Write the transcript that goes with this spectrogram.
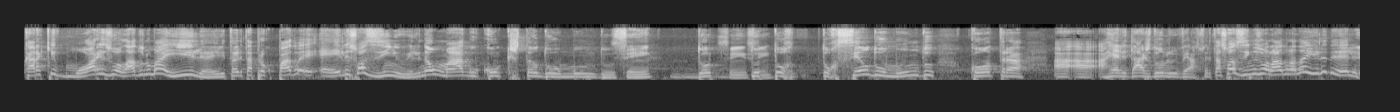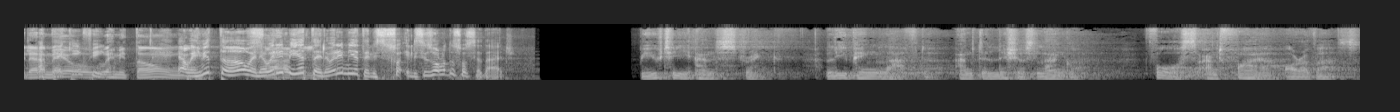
cara que mora isolado numa ilha. Ele- Então ele tá preocupado, é, é ele sozinho. Ele não é um mago conquistando o mundo. Sim. Do, Sim, do- sim. tor- torcendo o mundo contra a, a, a realidade do universo. Ele tá sozinho, isolado lá na ilha dele. Ele era Até meio que, enfim. o ermitão. É o ermitão, ele é o sabe? eremita, ele é o eremita, ele se, ele se isolou da sociedade. Beauty and strength, leaping laughter and delicious languor, force and fire are of us.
